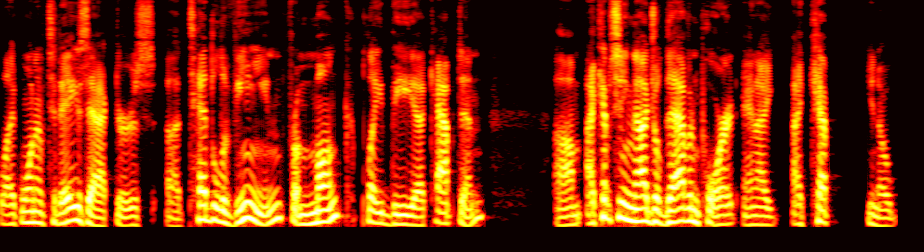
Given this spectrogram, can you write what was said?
like one of today's actors. Uh, Ted Levine from Monk played the uh, captain. Um, I kept seeing Nigel Davenport, and I I kept you know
